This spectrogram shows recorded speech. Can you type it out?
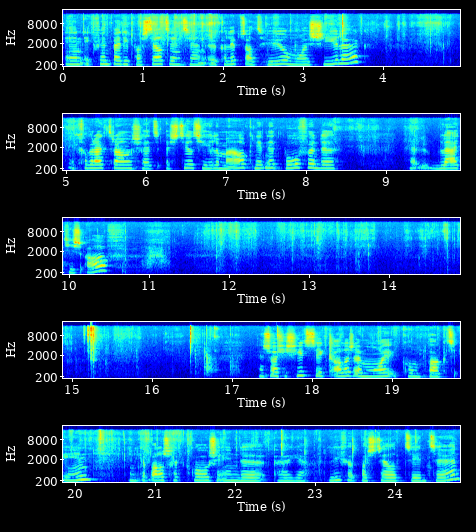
En ik vind bij die pasteltinten eucalyptus altijd heel mooi sierlijk. Ik gebruik trouwens het stieltje helemaal. Knip net boven de blaadjes af. En zoals je ziet steek ik alles er mooi compact in. En ik heb alles gekozen in de uh, ja, lieve pasteltinten.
